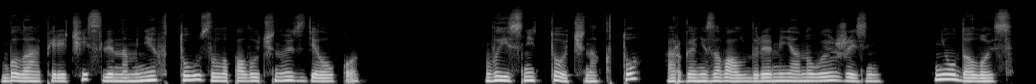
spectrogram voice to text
была перечислена мне в ту злополучную сделку выяснить точно, кто организовал для меня новую жизнь, не удалось.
